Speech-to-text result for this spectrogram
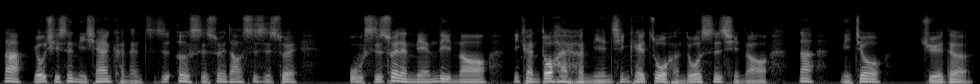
那尤其是你现在可能只是二十岁到四十岁、五十岁的年龄哦，你可能都还很年轻，可以做很多事情哦。那你就觉得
